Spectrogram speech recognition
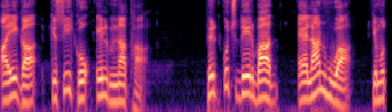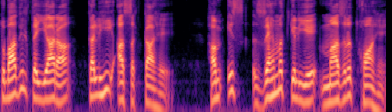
آئے گا کسی کو علم نہ تھا۔ پھر کچھ دیر بعد اعلان ہوا کہ متبادل طیارہ کل ہی آ سکتا ہے۔ ہم اس زحمت کے لیے معذرت خواہ ہیں۔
